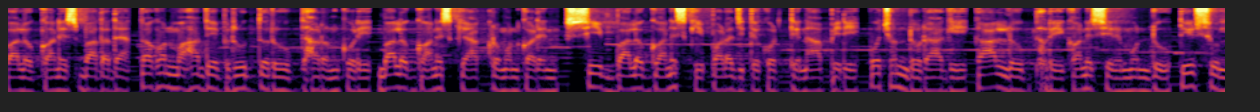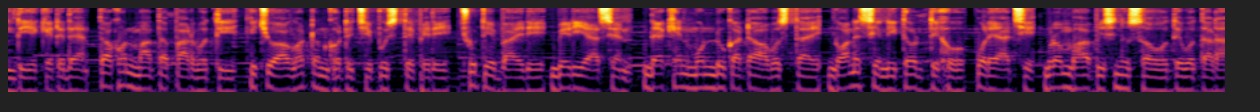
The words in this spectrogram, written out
বালক গণেশ বাধা দেন। তখন মহাদেব রুদ্র রূপ ধারণ করে বালক গণেশকে আক্রমণ করেন। শিব বালক গণেশকে পরাজিত করতে না পেরে প্রচণ্ড রাগে কাল রূপ ধরে গণেশের মুন্ডু ত্রিশূল দিয়ে কেটে দেন। তখন মাতা পার্বতী কিছু অঘটন ঘটেছে বুঝতে পেরে ছুটে বাইরে বেরিয়ে আসেন। দেখেন মুন্ডু কাটা অবস্থায় গণেশের নিতর দেহ পড়ে আছে। ব্রহ্মা, বিষ্ণু সহ দেবতারা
